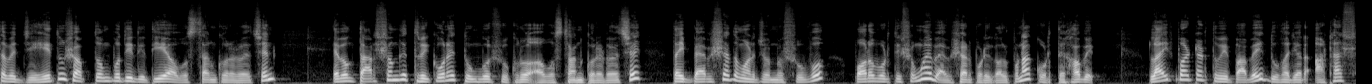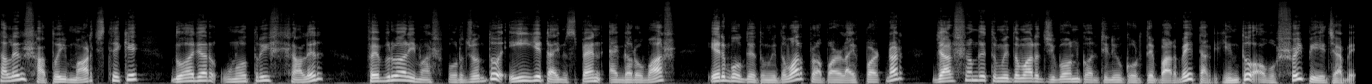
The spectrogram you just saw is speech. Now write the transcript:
তবে যেহেতু সপ্তমপতি দ্বিতীয় অবস্থান করে রয়েছেন এবং তার সঙ্গে ত্রিকোণে তুঙ্গ শুক্র অবস্থান করে রয়েছে, তাই ব্যবসা তোমার জন্য শুভ। পরবর্তী সময় ব্যবসার পরিকল্পনা করতে হবে। লাইফ পার্টনার তুমি পাবে দু হাজার আঠাশ সালের সাতই মার্চ থেকে দু হাজার উনত্রিশ সালের ফেব্রুয়ারি মাস পর্যন্ত। এই যে টাইম স্প্যান এগারো মাস, এর মধ্যে তুমি তোমার প্রপার লাইফ পার্টনার যার সঙ্গে তুমি তোমার জীবন কন্টিনিউ করতে পারবে, তাকে কিন্তু অবশ্যই পেয়ে যাবে।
